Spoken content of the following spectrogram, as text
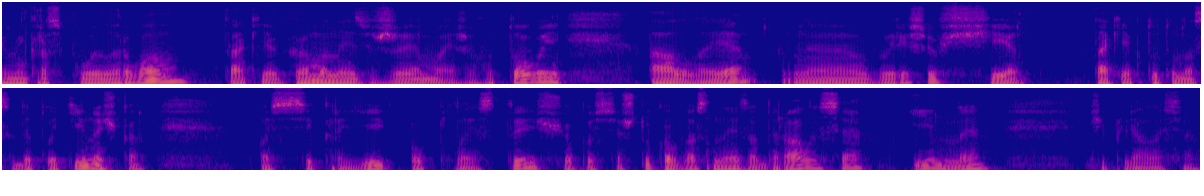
Що мікроспойлер вам, так як гаманець вже майже готовий, але е, вирішив ще, так як тут у нас іде плетіночка, ось ці краї оплести, щоб ось ця штука у вас не задиралася і не чіплялася.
